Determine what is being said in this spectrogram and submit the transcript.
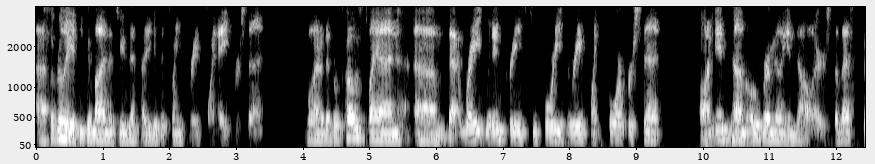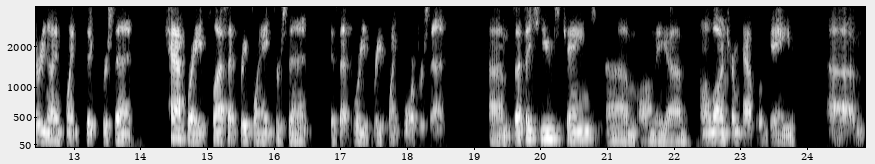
Uh, so really, if you combine the two, that's how you get the 23.8%. Well, under the proposed plan, um, that rate would increase to 43.4% on income over a million dollars. So that's 39.6% cap rate plus that 3.8% is that 43.4%. Um, so that's a huge change um, on the um, on long-term capital gain. Um,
